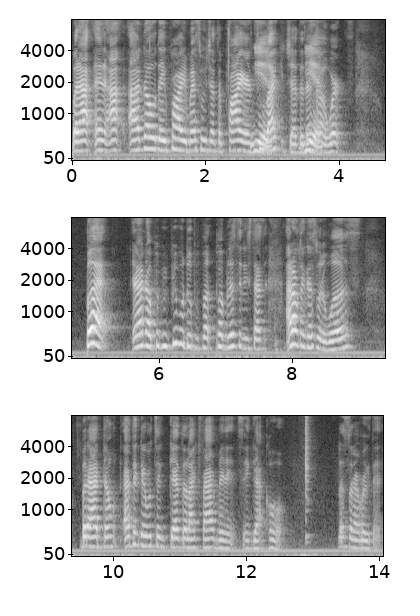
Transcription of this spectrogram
But I and I, I know they probably messed with each other prior to Yeah. like each other. That's Yeah. how it works. But and I know people do publicity stunts. I don't think that's what it was. But I don't. I think they were together like five minutes and got caught. That's what I really think.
